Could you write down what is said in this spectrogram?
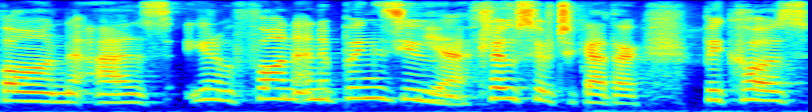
fun as you know fun and it brings you Yes. closer together because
